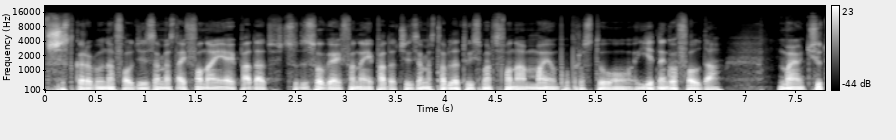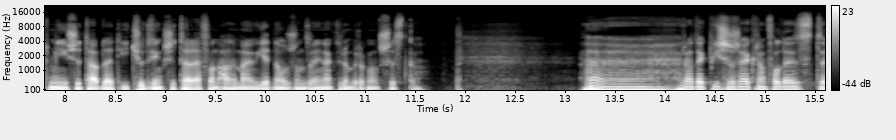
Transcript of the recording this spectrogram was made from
wszystko robią na Foldzie. Zamiast iPhone'a i iPada, w cudzysłowie iPhone'a i iPada, czyli zamiast tabletu i smartfona, mają po prostu jednego Folda. Mają ciut mniejszy tablet i ciut większy telefon, ale mają jedno urządzenie, na którym robią wszystko. Eee, Radek pisze, że ekran folder jest e,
